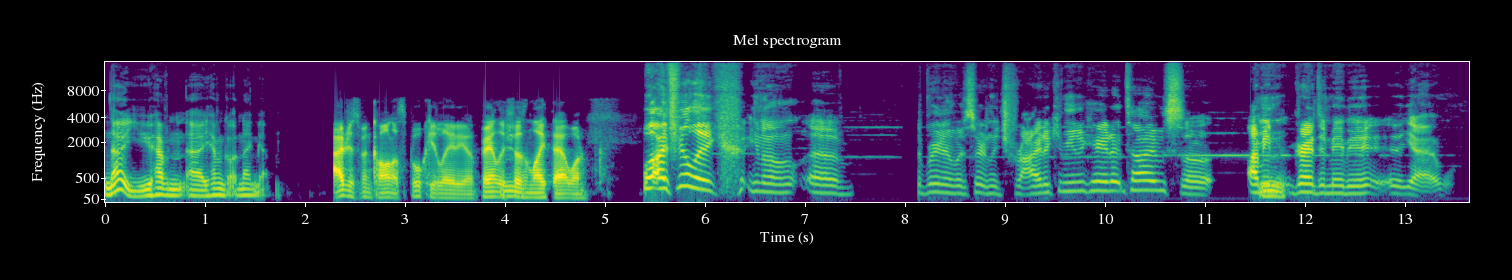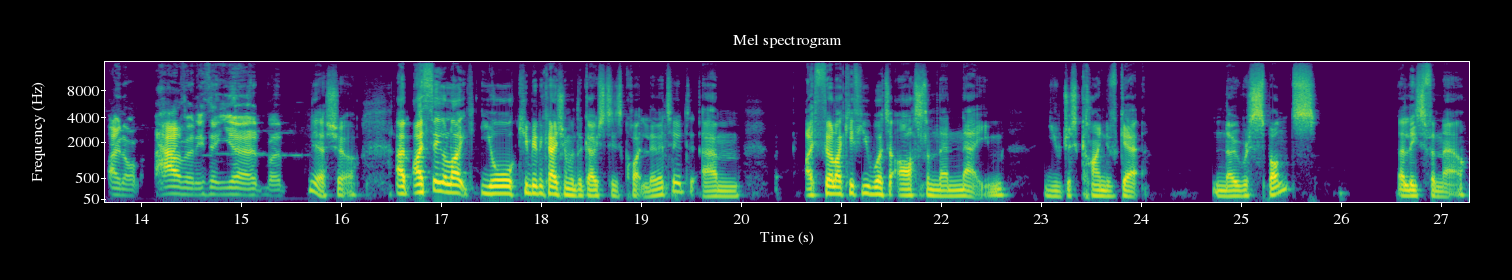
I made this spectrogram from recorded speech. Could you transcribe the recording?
no, you haven't. Uh, you haven't got a name yet. I've just been calling a spooky lady, and apparently she Mm. doesn't like that one. Well, I feel like you know, uh, Sabrina would certainly try to communicate at times. So, I mean, granted, maybe uh, yeah, I don't have anything yet, but Yeah, sure. Um, I feel like your communication with the ghost is quite limited. Um, I feel like if you were to ask them their name, you just kind of get no response, at least for now.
